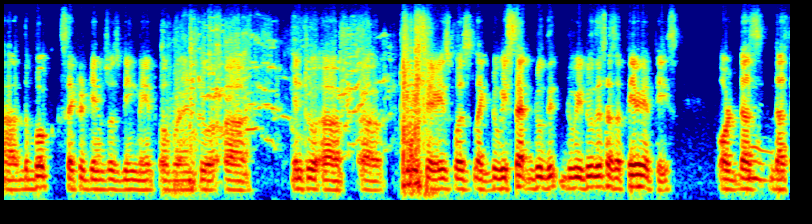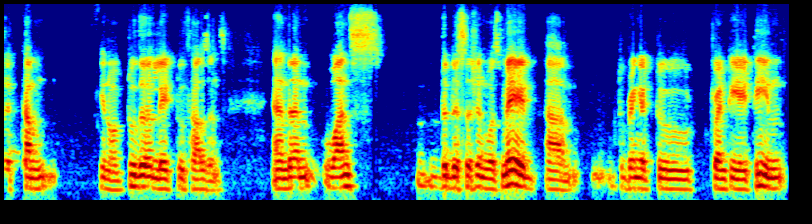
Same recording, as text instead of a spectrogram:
uh, the book sacred games was being made over into uh, into a, a TV series was like, do we set do the, do we do this as a period piece, or does Mm. does it come, you know, to the late 2000s? And then once the decision was made um, to bring it to 2018,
